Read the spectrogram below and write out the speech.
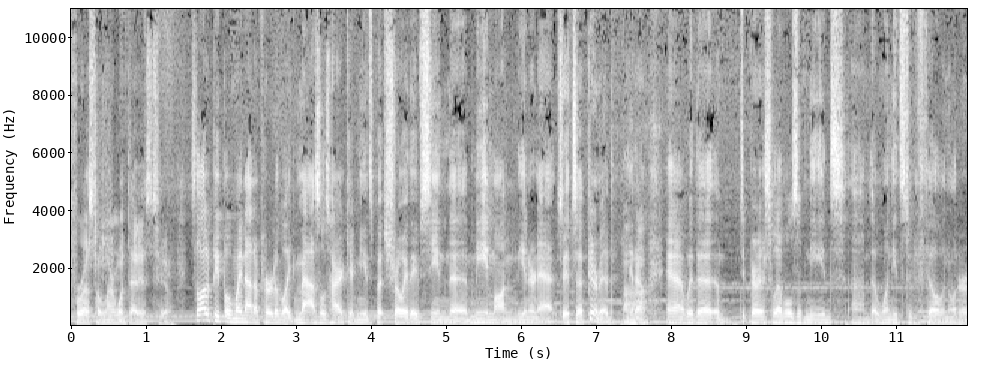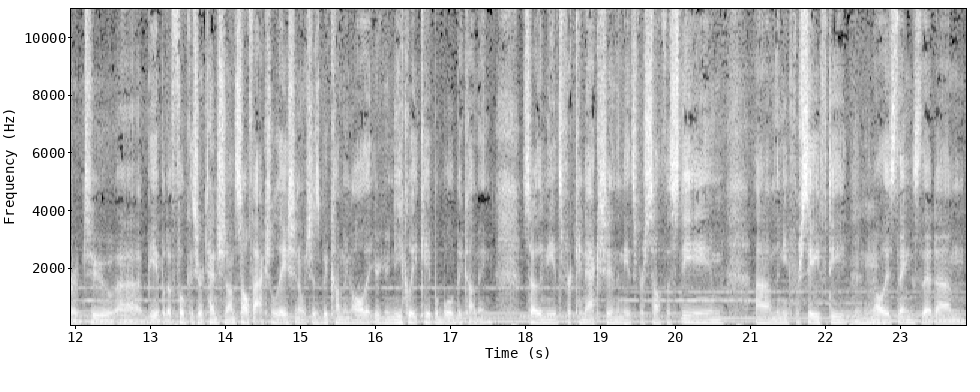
for us to learn what that is too. So a lot of people might not have heard of like Maslow's hierarchy of needs, but surely they've seen the meme on the internet. It's a pyramid, uh-huh. you know, uh, with uh, various levels of needs um, that one needs to fulfill in order to uh, be able to focus your attention on self-actualization, which is becoming all that you're uniquely capable of becoming. So the needs for connection, the needs for self-esteem, um, the need for safety, mm-hmm. and all these things that um,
